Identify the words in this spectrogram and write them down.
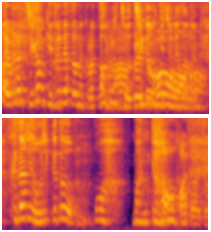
아니, 물론 지금 기준에서는 아, 그렇지만 그렇죠. 그래도, 지금 어, 기준에서는. 어, 그 당시엔 50개도, 음. 와, 많다. 어, 맞아 맞아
